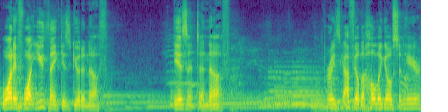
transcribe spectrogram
What if what you think is good enough isn't enough? Praise God. I feel the Holy Ghost in here.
